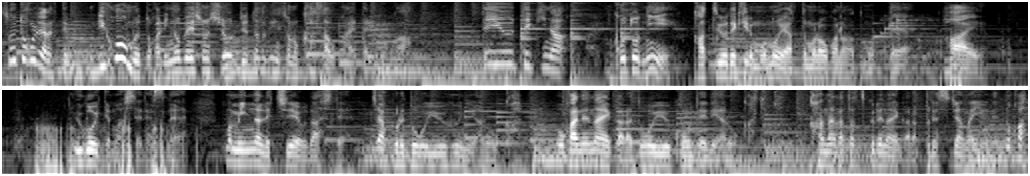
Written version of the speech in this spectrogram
そういうところじゃなくてリフォームとかリノベーションしようって言った時にその傘を変えたりとかっていう的なことに活用できるものをやってもらおうかなと思って。はい。動いてましてですね、まあ、みんなで知恵を出してじゃあこれどういう風にやろうか。お金ないからどういう工程でやろうかとか金型作れないからプレスじゃないよね。とか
